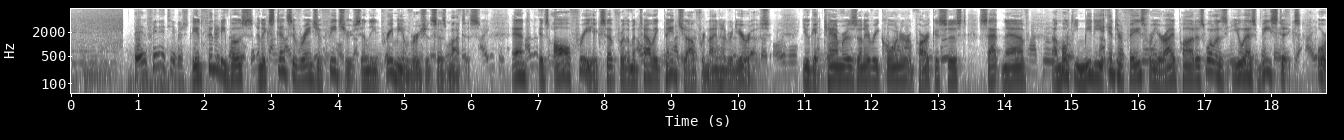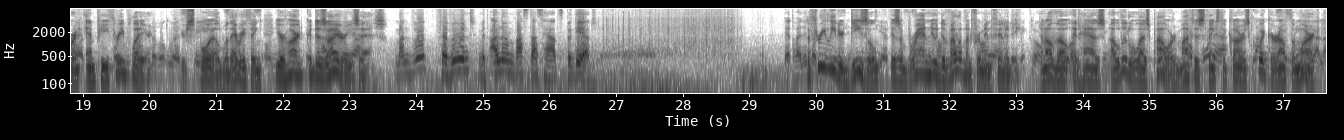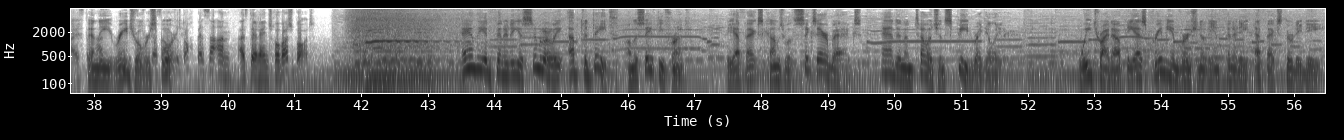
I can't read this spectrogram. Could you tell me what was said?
The Infiniti boasts an extensive range of features in the premium version, says Matas. And it's all free except for the metallic paint job for 900 euros. You get cameras on every corner, a park assist, sat nav, a multimedia interface for your iPod, as well as USB sticks or an MP3 player. You're spoiled with everything your heart could desire, he says. Man wird verwöhnt mit allem, was das Herz begehrt. The 3 liter diesel is a brand new development from Infiniti, and although it has a little less power, Matas thinks the car is quicker off the mark than the Range Rover Sport. And the Infiniti is similarly up to date on the safety front. The FX comes with six airbags and an intelligent speed regulator. We tried out the S Premium version of the Infiniti FX30D.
